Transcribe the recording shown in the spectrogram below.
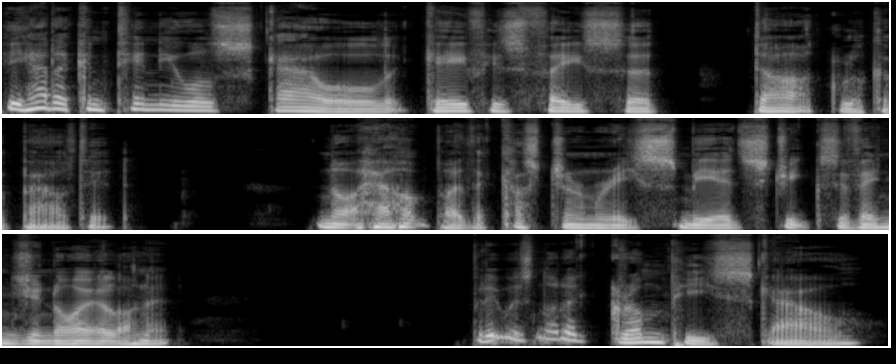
he had a continual scowl that gave his face a dark look about it, not helped by the customary smeared streaks of engine oil on it. But it was not a grumpy scowl,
